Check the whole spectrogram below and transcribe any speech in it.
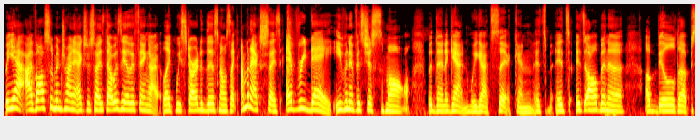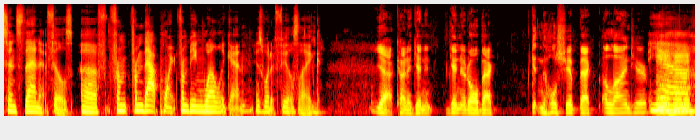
But yeah, I've also been trying to exercise. That was the other thing. I like we started this and I was like, I'm gonna exercise every day, even if it's just small. But then again, we got sick and it's it's it's all been a, a build up since then, it feels. Uh from from that point, from being well again, is what it feels like. Yeah, kind of getting it, getting it all back, getting the whole ship back aligned here. Yeah.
